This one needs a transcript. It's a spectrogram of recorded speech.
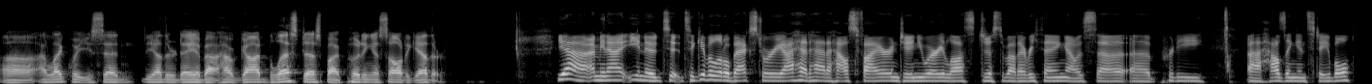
uh, I like what you said the other day about how God blessed us by putting us all together. Yeah, I mean, I you know to to give a little backstory, I had had a house fire in January, lost just about everything. I was uh, uh, pretty uh, housing unstable,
